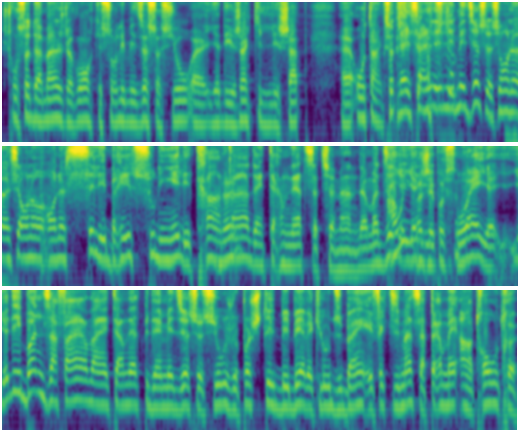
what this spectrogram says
je trouve ça dommage de voir que sur les médias sociaux, euh, il y a des gens qui l'échappent euh, autant que ça. les médias sociaux, on a, on a, célébré, souligné les 30 ans d'Internet cette semaine. Là. Dit, ah oui, y a, j'ai pas vu ça. Ouais, il y, a des bonnes affaires dans Internet puis dans les médias sociaux. Je veux pas jeter le bébé avec l'eau du bain. Effectivement, ça permet entre autres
